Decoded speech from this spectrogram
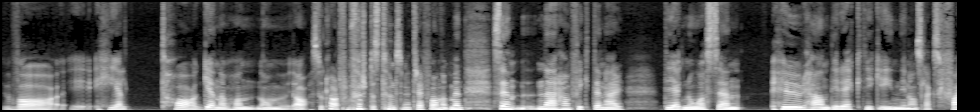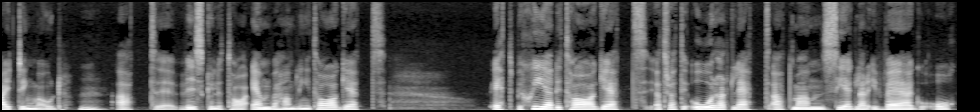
var helt tagen av honom, ja såklart från första stund som jag träffade honom. Men sen när han fick den här diagnosen, hur han direkt gick in i någon slags fighting mode. Mm. Att eh, vi skulle ta en behandling i taget. Ett besked i taget. Jag tror att det är oerhört lätt att man seglar iväg och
